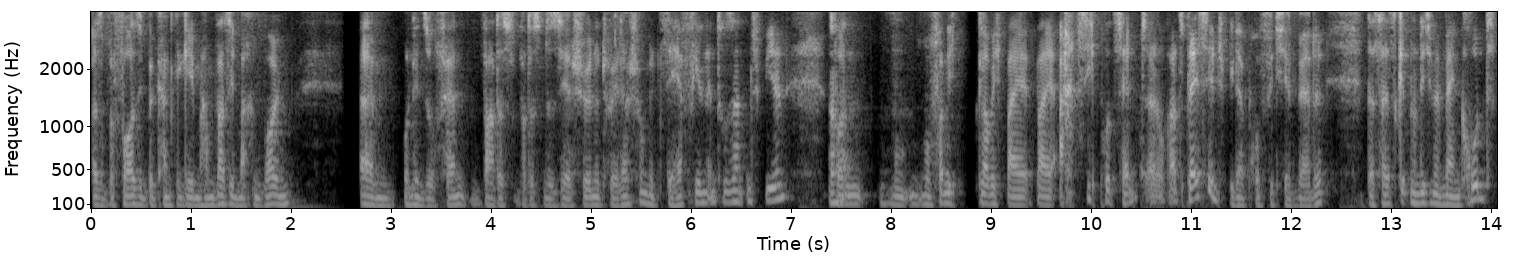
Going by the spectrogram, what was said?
Also bevor sie bekannt gegeben haben, was sie machen wollen. Ähm, und insofern war das, war das eine sehr schöne Trailer-Show mit sehr vielen interessanten Spielen, von, wo, wovon ich, glaube ich, bei, bei 80 Prozent auch als PlayStation-Spieler profitieren werde. Das heißt, es gibt noch nicht mehr, mehr einen Grund,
